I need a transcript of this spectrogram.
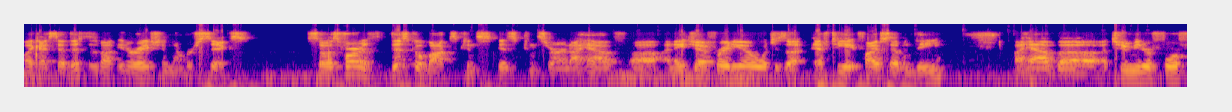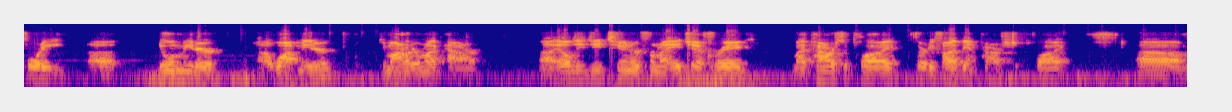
like I said, this is about iteration number six. So as far as this Go box con- is concerned, I have uh, an HF radio, which is a FT857D. I have uh, a two meter 440 uh, dual meter uh, watt meter to monitor my power. Uh, LDG tuner for my HF rig. My power supply, 35 amp power supply. Um,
